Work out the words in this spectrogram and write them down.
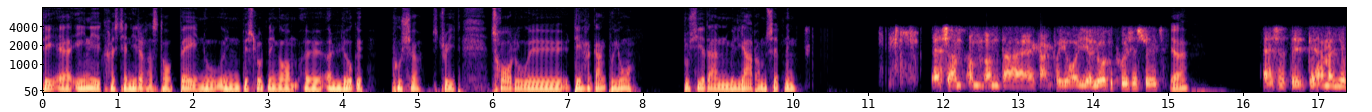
det er enige christianitter, der står bag nu en beslutning om øh, at lukke Pusher Street. Tror du, øh, det har gang på jord? Du siger, der er en milliard omsætning. Altså, om, om der er gang på jord i at lukke Pusher Street? Ja. Altså, det, det har man jo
